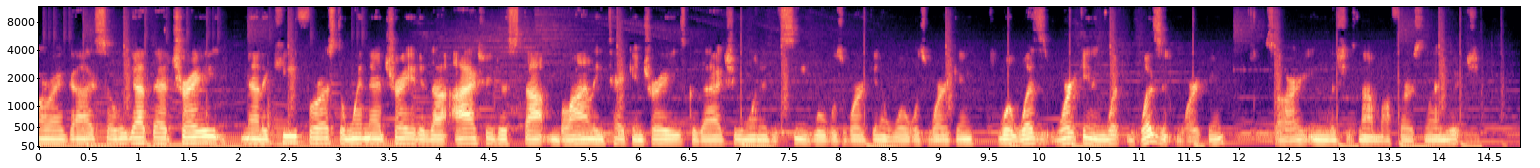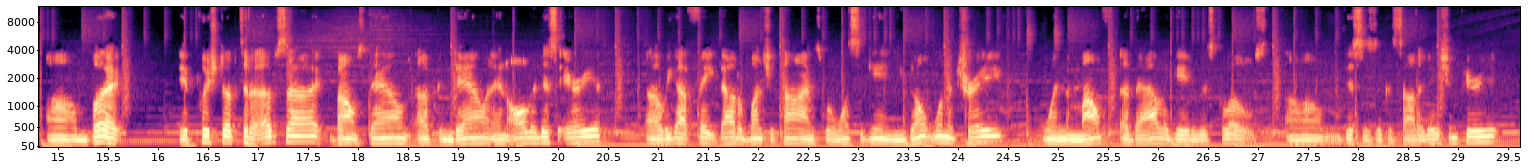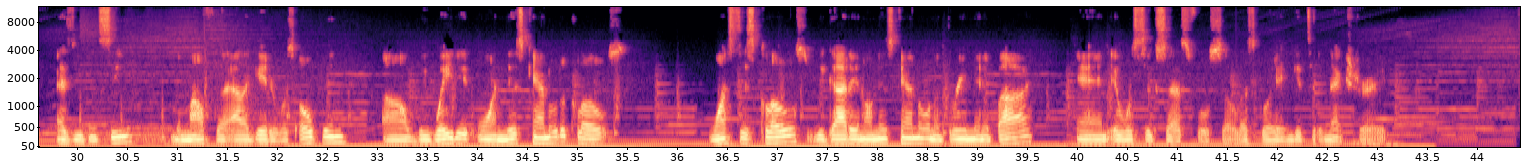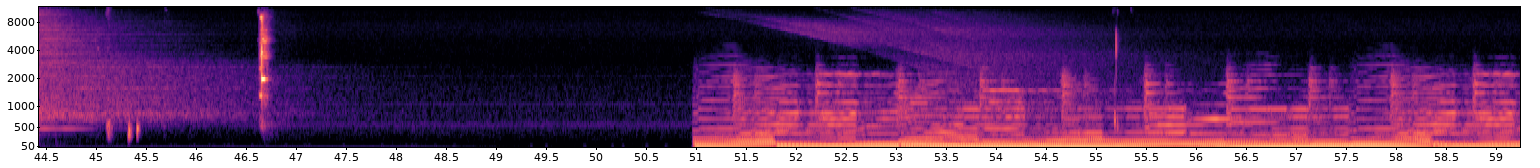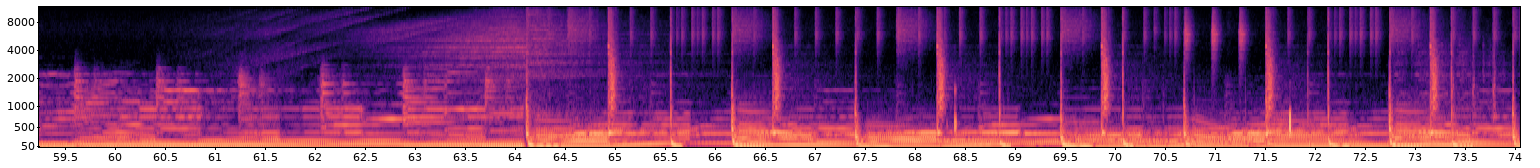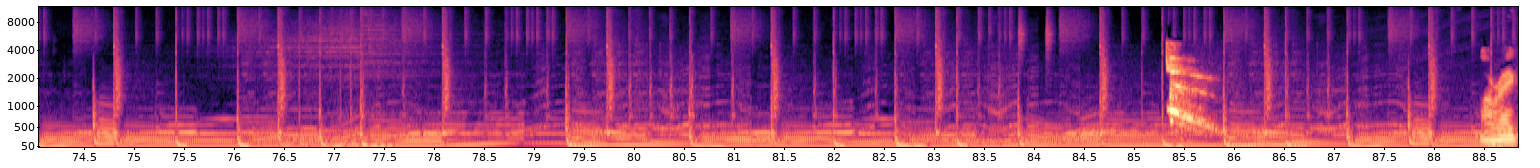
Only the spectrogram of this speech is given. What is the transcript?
All right, guys, so we got that trade. Now, the key for us to win that trade is I, actually just stopped blindly taking trades because I actually wanted to see what was working and what was working, what was working and what wasn't working. Sorry, English is not my first language. Um, but it pushed up to the upside, bounced down, up and down, and all of this area, uh, we got faked out a bunch of times. But once again, you don't want to trade when the mouth of the alligator is closed. Um, this is a consolidation period. As you can see, the mouth of the alligator was open. Uh, we waited on this candle to close. Once this closed, we got in on this candle on a three minute buy and it was successful. So let's go ahead and get to the next trade.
